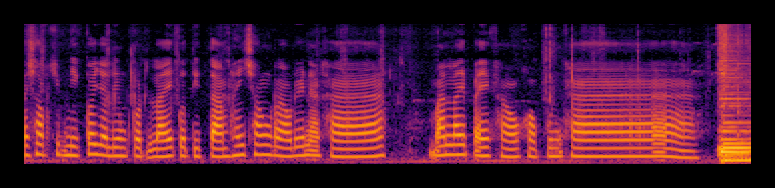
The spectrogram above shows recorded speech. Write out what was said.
ถ้าชอบคลิปนี้ก็อย่าลืมกดไลค์กดติดตามให้ช่องเราด้วยนะคะ บ้านไล่ไปเขาขอบคุณค่ะ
